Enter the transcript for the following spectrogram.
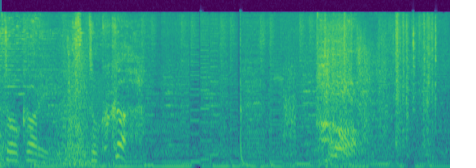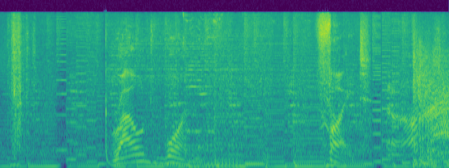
一狩りしとくか Round 1 Fight.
